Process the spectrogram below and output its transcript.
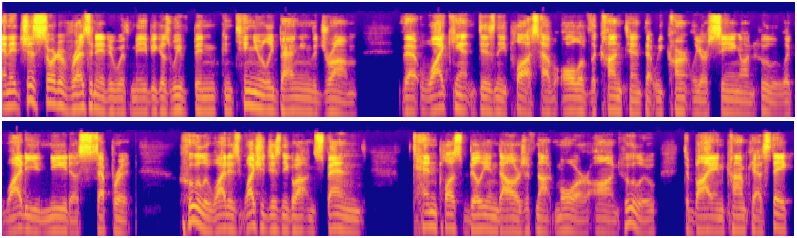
And it just sort of resonated with me because we've been continually banging the drum that why can't Disney Plus have all of the content that we currently are seeing on Hulu? Like, why do you need a separate Hulu? Why does why should Disney go out and spend 10 plus billion dollars, if not more, on Hulu to buy in Comcast stake?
